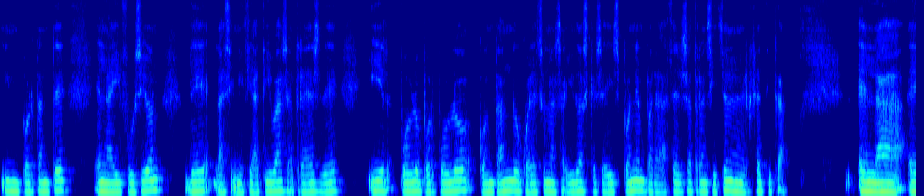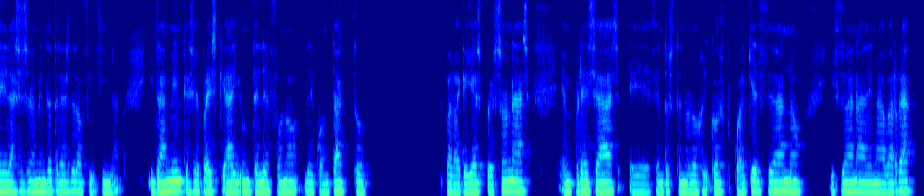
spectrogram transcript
importante en la difusión de las iniciativas a través de ir pueblo por pueblo contando cuáles son las ayudas que se disponen para hacer esa transición energética. En el asesoramiento a través de la oficina y también que sepáis que hay un teléfono de contacto para aquellas personas, empresas, eh, centros tecnológicos, cualquier ciudadano y ciudadana de Navarra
